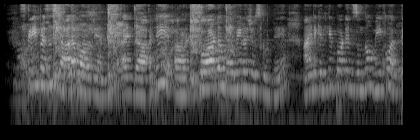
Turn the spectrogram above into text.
స్క్రీన్ ప్రెసెన్స్ చాలా బాగుంది అండి. అండ్ అంటే త్రూఅవుట్ ద మూవీలో చూసుకుంటే ఆయనకి ఎంత ఇంపార్టెన్స్ ఉందో మీకు అంతే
